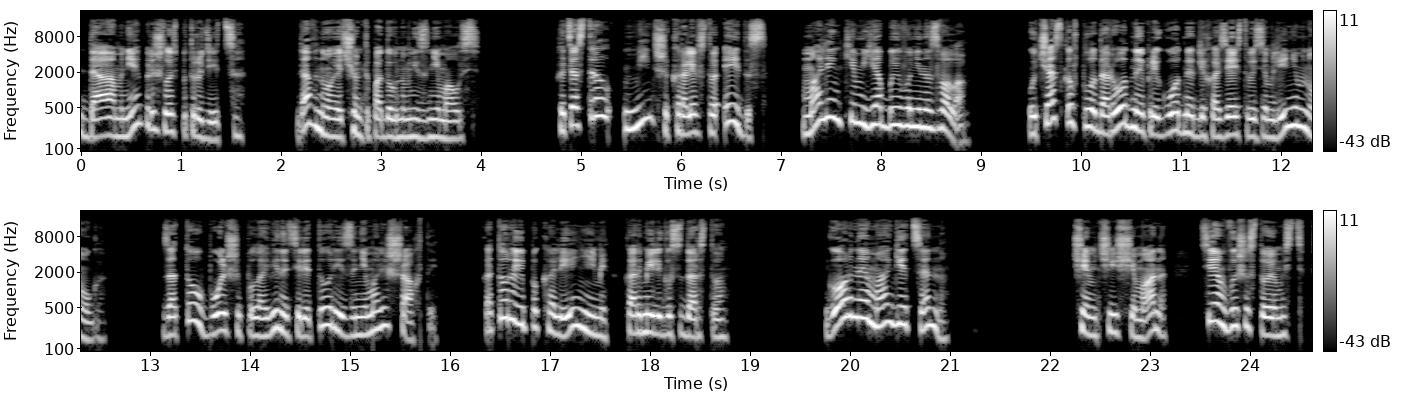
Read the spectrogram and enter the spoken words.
Да, мне пришлось потрудиться. Давно я чем-то подобным не занималась. Хоть астрал меньше королевства Эйдос, маленьким я бы его не назвала. Участков плодородной и пригодной для хозяйства земли немного. Зато больше половины территории занимали шахты, которые поколениями кормили государство. Горная магия ценна. Чем чище мана, тем выше стоимость.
